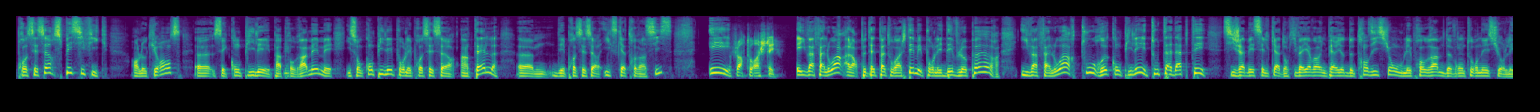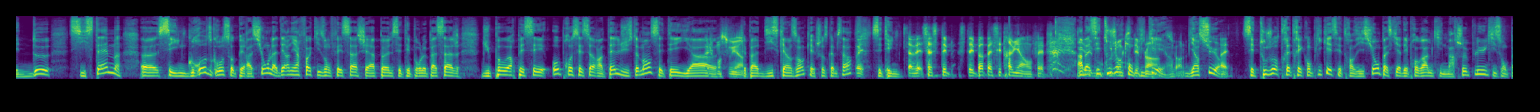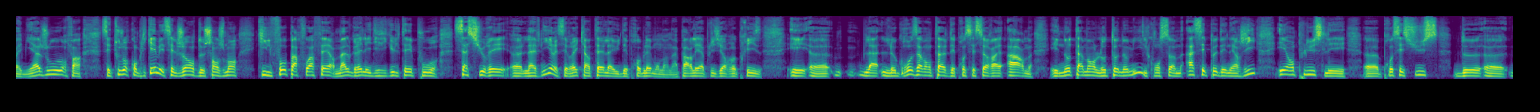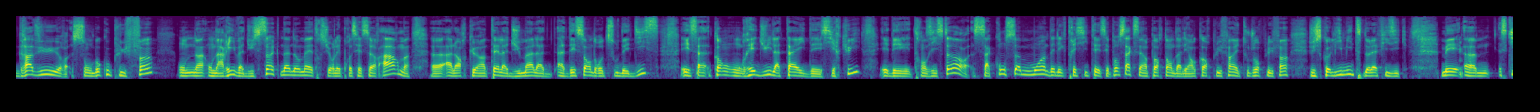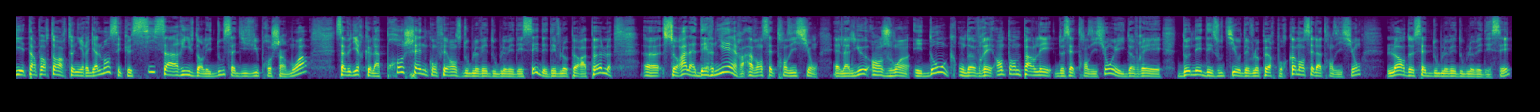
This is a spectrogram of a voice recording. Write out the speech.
processeur spécifique. En l'occurrence, c'est compilé, pas programmé, mais ils sont compilés pour les processeurs Intel, des processeurs x86. Et il va falloir tout racheter. Et il va falloir, alors peut-être pas tout racheter, mais pour les développeurs, il va falloir tout recompiler et tout adapter si jamais c'est le cas. Donc il va y avoir une période de transition où les programmes devront tourner sur les deux systèmes. Euh, c'est une grosse, grosse opération. La dernière fois qu'ils ont fait ça chez Apple, c'était pour le passage du PowerPC au processeur Intel, justement. C'était il y a, je, sais pas, 10-15 ans, quelque chose comme ça. C'était une... Ça, s'était pas passé très bien, en fait. Ah bah c'est toujours compliqué, hein, bien sûr. C'est toujours très, très compliqué ces transitions parce qu'il y a des programmes qui ne marchent plus, qui sont pas mis à jour Enfin, c'est toujours compliqué, mais c'est le genre de changement qu'il faut parfois faire malgré les difficultés pour s'assurer euh, l'avenir. Et c'est vrai qu'Intel a eu des problèmes, on en a parlé à plusieurs reprises. Et euh, le gros avantage des processeurs ARM est notamment l'autonomie. Ils consomment assez peu d'énergie. Et en plus, les euh, processus de gravure sont beaucoup plus fins. On, on, arrive à du 5 nanomètres sur les processeurs ARM, alors qu'Intel a du mal à, à descendre au-dessous des 10. Et ça, quand on réduit la taille des circuits et des transistors, ça consomme moins d'électricité. C'est pour ça que c'est important d'aller encore plus fin et toujours plus fin jusqu'aux limites de la physique. Mais euh, ce qui est important à retenir également, c'est que si ça arrive dans les 12 à 18 prochains mois, ça veut dire que la prochaine conférence WWDC des développeurs Apple euh, sera la dernière avant cette transition. Elle a lieu en juin et donc on devrait entendre parler de cette transition et ils devraient donner des outils aux développeurs pour commencer la transition lors de cette WWDC.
